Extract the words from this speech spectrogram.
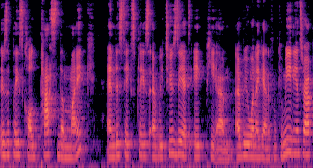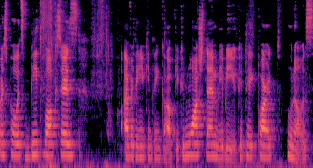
There's a place called Pass the Mic, and this takes place every Tuesday at 8 p.m. Everyone, again, from comedians, rappers, poets, beatboxers, everything you can think of. You can watch them, maybe you could take part, who knows.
